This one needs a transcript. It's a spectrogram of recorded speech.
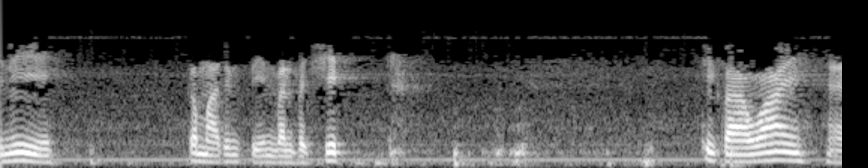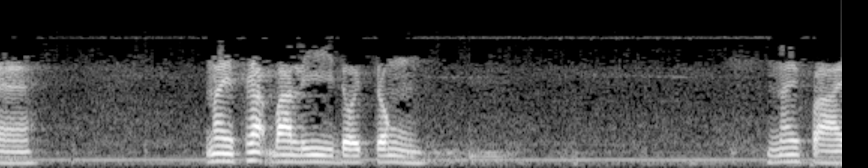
ที่นี่ก็มาถึงศีลบรรพชิต ที่กล่าวไว้ในพระบาลีโดยตรง ในฝ่าย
